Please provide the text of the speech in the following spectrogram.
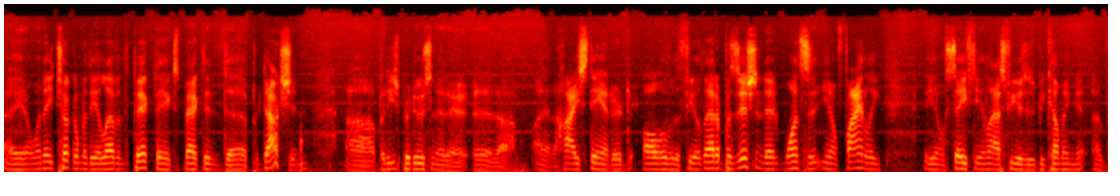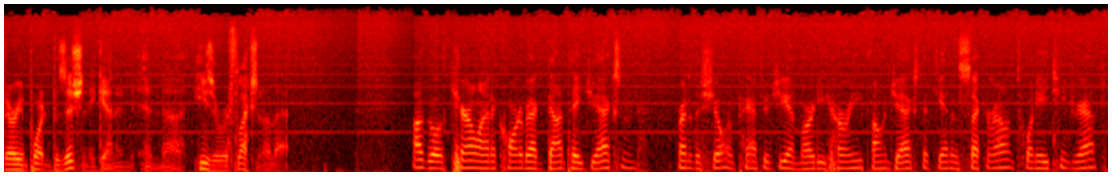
Uh, you know, when they took him with the 11th pick, they expected uh, production, uh, but he's producing at a, at, a, at a high standard all over the field at a position that once you know finally, you know, safety in the last few years is becoming a very important position again, and, and uh, he's a reflection of that. I'll go with Carolina cornerback Donte Jackson, friend of the show, and Panther G and Marty Hurney found Jackson at the end of the second round, 2018 draft.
